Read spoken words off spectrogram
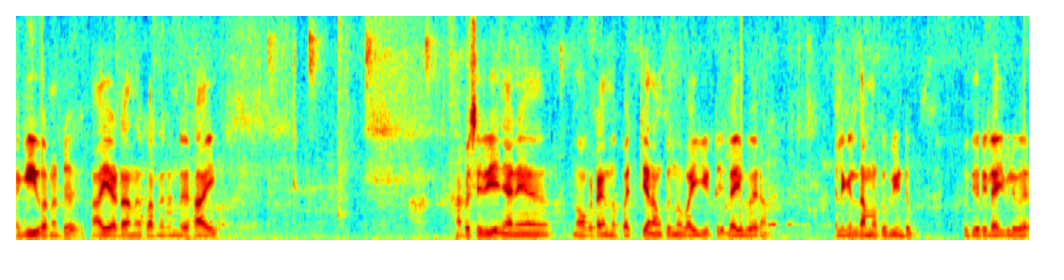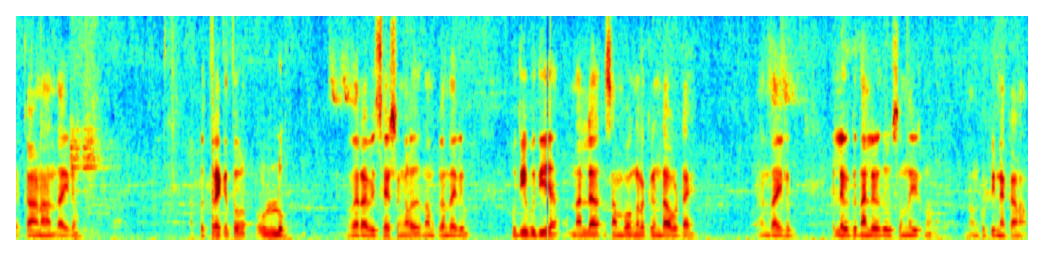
അഗി പറഞ്ഞിട്ട് ഹായ് ഏട്ടാന്ന് പറഞ്ഞിട്ടുണ്ട്. ഹായ്. അപ്പോൾ ശരി ഞാൻ നോക്കട്ടെ ഇന്ന് പറ്റിയാൽ നമുക്കിന്ന് വൈകിട്ട് ലൈവ് വരാം. അല്ലെങ്കിൽ നമുക്ക് വീണ്ടും പുതിയൊരു ലൈവിൽ കാണാം എന്തായാലും. അപ്പോൾ ഇത്രയൊക്കെ ഉള്ളു. വേറെ വിശേഷങ്ങൾ നമുക്ക് എന്തായാലും പുതിയ പുതിയ നല്ല സംഭവങ്ങളൊക്കെ ഉണ്ടാവട്ടെ. എന്തായാലും എല്ലാവർക്കും നല്ലൊരു ദിവസം എന്നായിരുന്നു നമുക്ക് പിന്നെ കാണാം.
